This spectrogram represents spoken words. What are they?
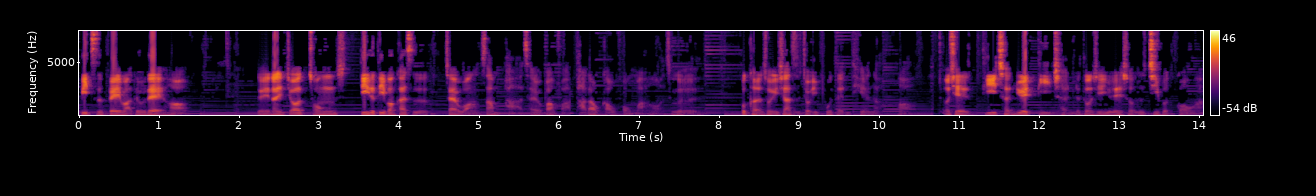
必自卑嘛，对不对？哈、哦，对，那你就要从低的地方开始再往上爬，才有办法爬到高峰嘛。哈，这个不可能说一下子就一步登天了啊、哦！而且低层越底层的东西，有些时候是基本功啊。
